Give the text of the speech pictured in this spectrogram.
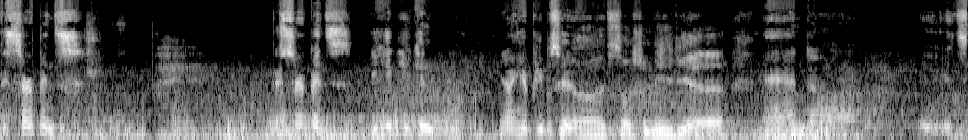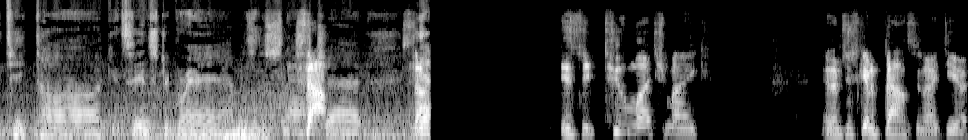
The serpents. The serpents. You can, you can, you know, hear people say, "Oh, it's social media, and uh, it's TikTok, it's Instagram, it's the Snapchat." Stop. Is it too much, Mike? And I'm just going to bounce an idea.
